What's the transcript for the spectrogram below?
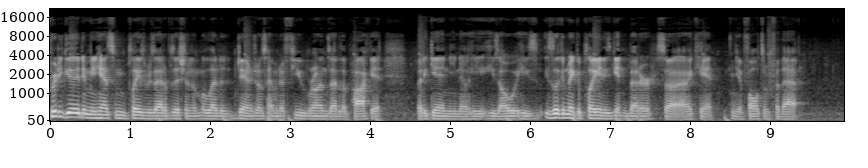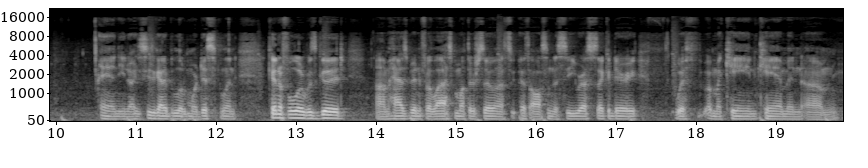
pretty good. I mean, he had some plays where he's out of position that led Daniel Jones having a few runs out of the pocket. But again, you know, he, he's always he's he's looking to make a play and he's getting better. So I can't you know, fault him for that. And you know, he's, got to be a little more disciplined. Kendall Fuller was good, um, has been for the last month or so. That's that's awesome to see. Rest secondary with uh, McCain, Cam, and um,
